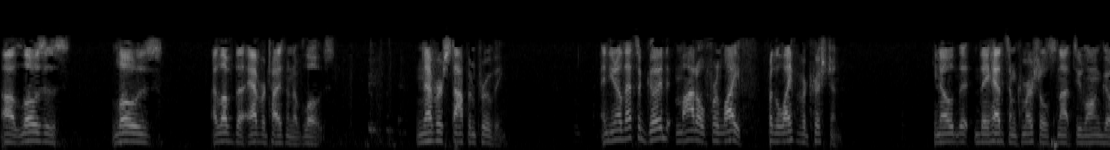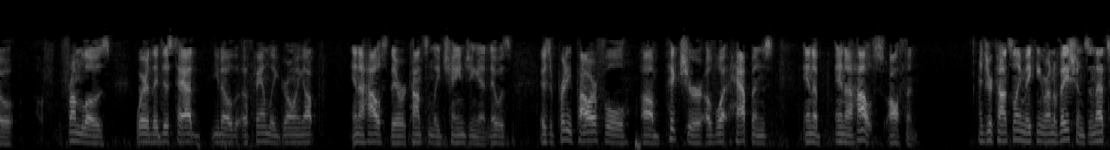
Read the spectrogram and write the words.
uh, Lowe's. Lowe's. I love the advertisement of Lowe's. Never stop improving. And you know that's a good model for life, for the life of a Christian. You know they had some commercials not too long ago from Lowe's where they just had you know a family growing up in a house. They were constantly changing it, and it was it was a pretty powerful um, picture of what happens in a in a house often is you're constantly making renovations, and that's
